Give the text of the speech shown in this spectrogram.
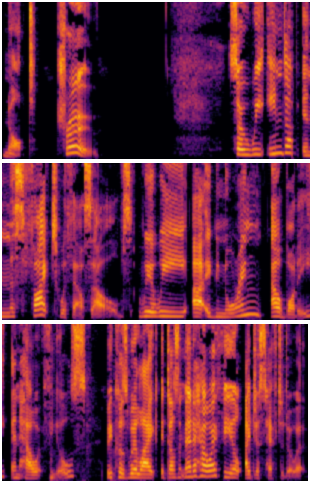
Not true. So we end up in this fight with ourselves where we are ignoring our body and how it feels because we're like, it doesn't matter how I feel, I just have to do it.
